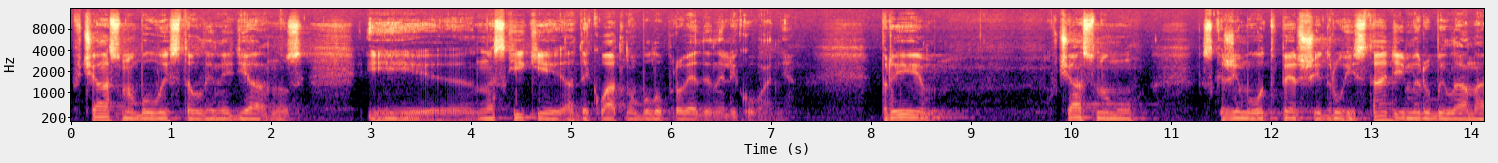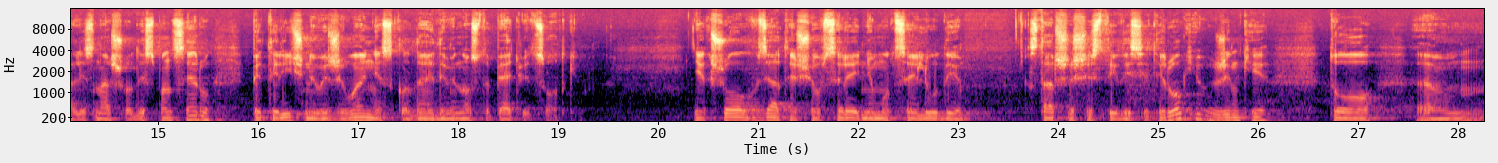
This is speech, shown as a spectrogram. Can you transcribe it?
вчасно був виставлений діагноз і е, наскільки адекватно було проведене лікування. При вчасному, скажімо, от в першій другій стадії ми робили аналіз нашого диспансеру, п'ятирічне виживання складає 95%. Якщо взяти, що в середньому це люди старше 60 років, жінки, то ем,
